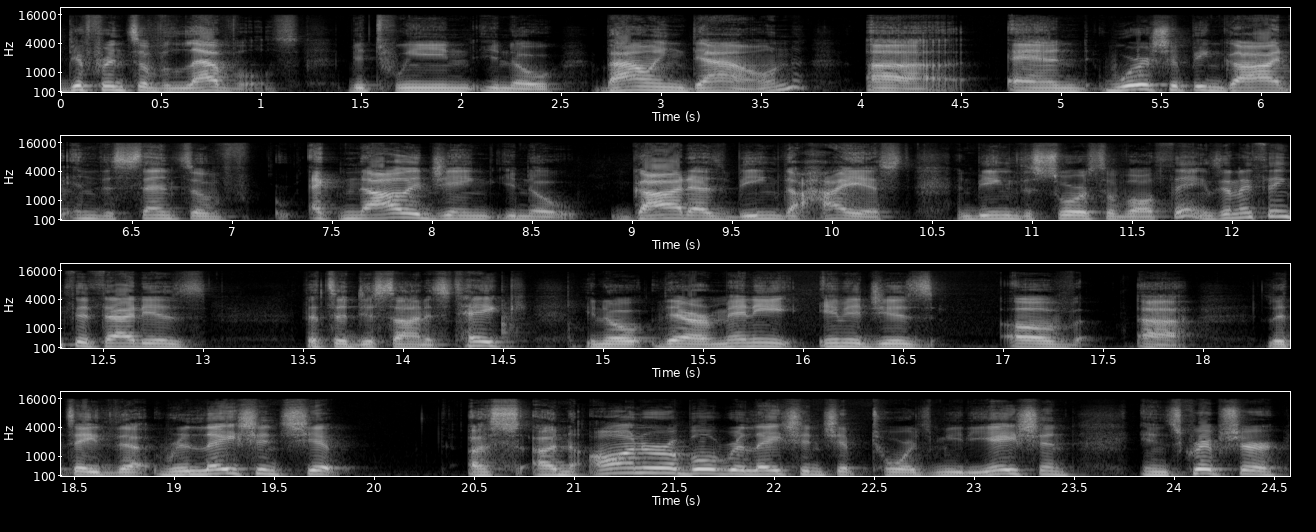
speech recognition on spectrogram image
difference of levels between, you know, bowing down uh, and worshiping God in the sense of acknowledging, you know, God as being the highest and being the source of all things. And I think that that is that's a dishonest take. You know, there are many images of, uh, let's say, the relationship a, an honorable relationship towards mediation in Scripture.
